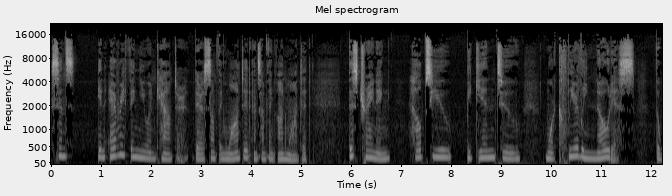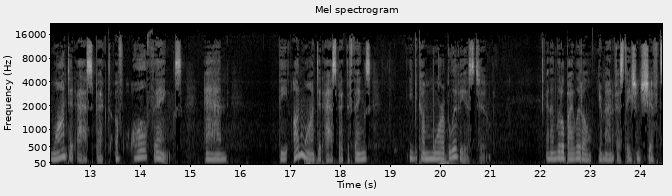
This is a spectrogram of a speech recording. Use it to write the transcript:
Since in everything you encounter there's something wanted and something unwanted, this training helps you begin to more clearly notice the wanted aspect of all things and the unwanted aspect of things you become more oblivious to. And then little by little, your manifestation shifts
